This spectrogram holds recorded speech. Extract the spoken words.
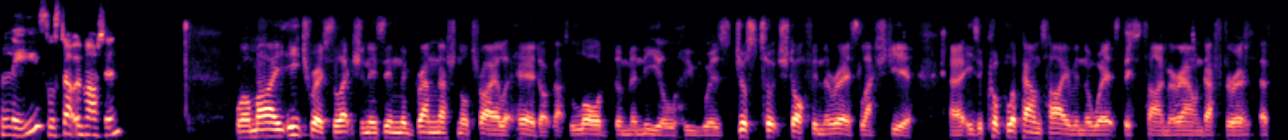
Please, we'll start with Martin. Well, my each way selection is in the Grand National Trial at Haydock. That's Lord Du Mesnil, who was just touched off in the race last year. Uh, he's a couple of pounds higher in the weights this time around after a, a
